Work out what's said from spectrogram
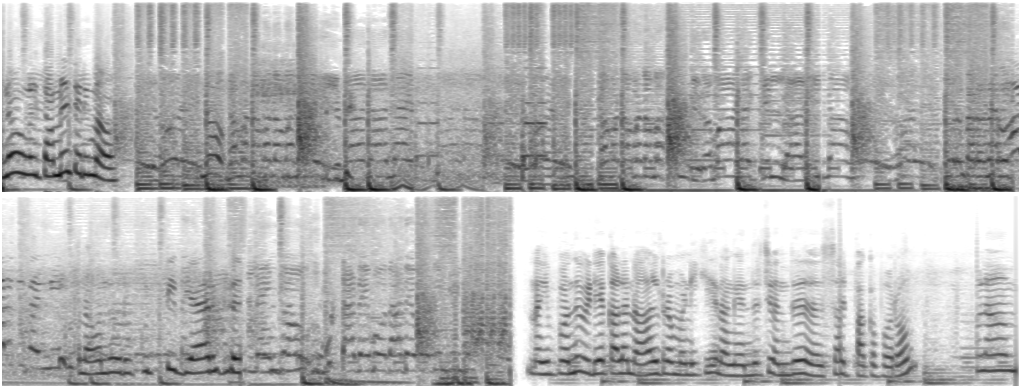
என்ன உங்களுக்கு தமிழ் தெரியுமா? நான் வந்து ஒரு குட்டி பியாருக்கு நான் இப்போ வந்து விடிய காலம் நாலரை மணிக்கு நாங்கள் எந்திரிச்சு வந்து சட் பார்க்க போகிறோம் போகலாம்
